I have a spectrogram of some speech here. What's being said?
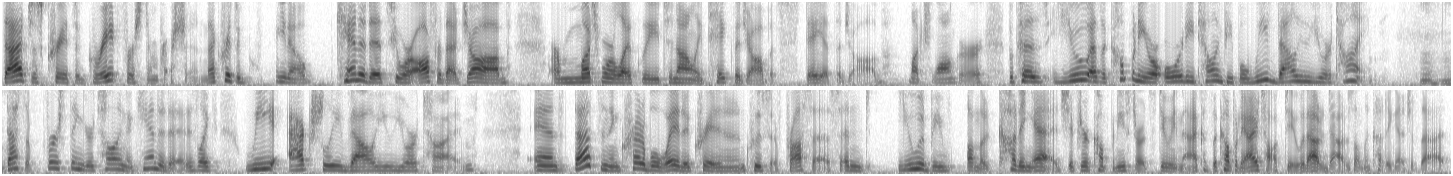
that just creates a great first impression. That creates a you know candidates who are offered that job are much more likely to not only take the job but stay at the job much longer because you as a company are already telling people we value your time. Mm-hmm. That's the first thing you're telling a candidate is like, we actually value your time. And that's an incredible way to create an inclusive process. And you would be on the cutting edge if your company starts doing that, because the company I talk to, without a doubt, is on the cutting edge of that.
